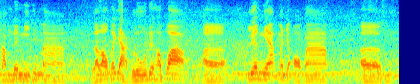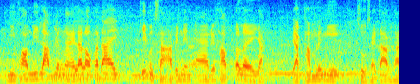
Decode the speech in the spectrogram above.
ทำเรื่องนี้ขึ้นมา แล้วเราก็อยากรู้ด้วยครับว่าเอ่อเรื่องเนี้ยมันจะออกมาเอ่อมีความลี้ลับยังไง แล้วเราก็ได้ที่ปรึกษาเป็นเนนแอร์ด้วยครับก็เลยอยากอยากทำเรื่องนี้สู่สายตาประชา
